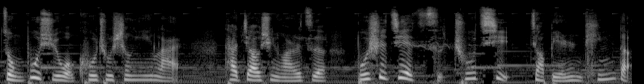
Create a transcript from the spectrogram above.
总不许我哭出声音来。他教训儿子，不是借此出气，叫别人听的。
